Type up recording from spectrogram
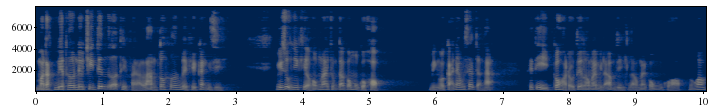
Mà đặc biệt hơn nếu chi tiết nữa thì phải làm tốt hơn về khía cạnh gì? Ví dụ như kiểu hôm nay chúng ta có một cuộc họp mình ngồi cãi nhau với sếp chẳng hạn. Thế thì câu hỏi đầu tiên là hôm nay mình đã làm gì? Là hôm nay có một cuộc họp đúng không?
